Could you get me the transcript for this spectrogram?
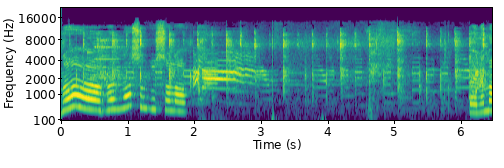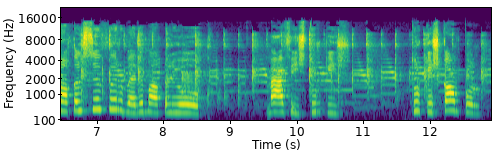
La ben nasıl bir salak? Benim akıl sıfır, benim akıl yok. Mafiş, Turkish. Turkish kampur.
